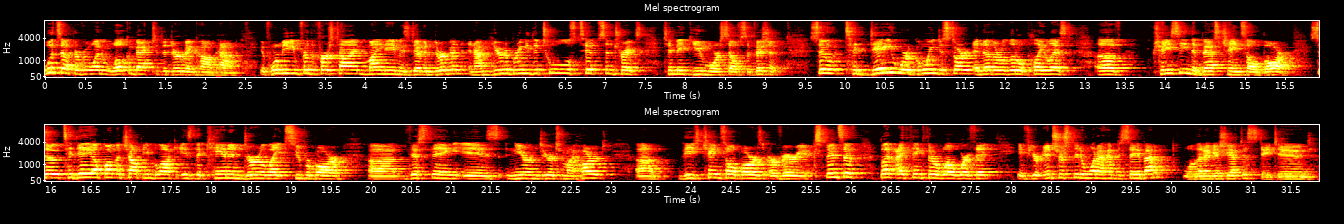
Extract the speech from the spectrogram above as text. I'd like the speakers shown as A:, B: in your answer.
A: What's up everyone? Welcome back to the Durbin Compound. If we're meeting for the first time, my name is Devin Durbin and I'm here to bring you the tools, tips, and tricks to make you more self-sufficient. So today we're going to start another little playlist of chasing the best chainsaw bar. So today up on the chopping block is the Cannon Duralite Super Bar. Uh, this thing is near and dear to my heart. Um, these chainsaw bars are very expensive, but I think they're well worth it. If you're interested in what I have to say about it, well then I guess you have to stay tuned.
